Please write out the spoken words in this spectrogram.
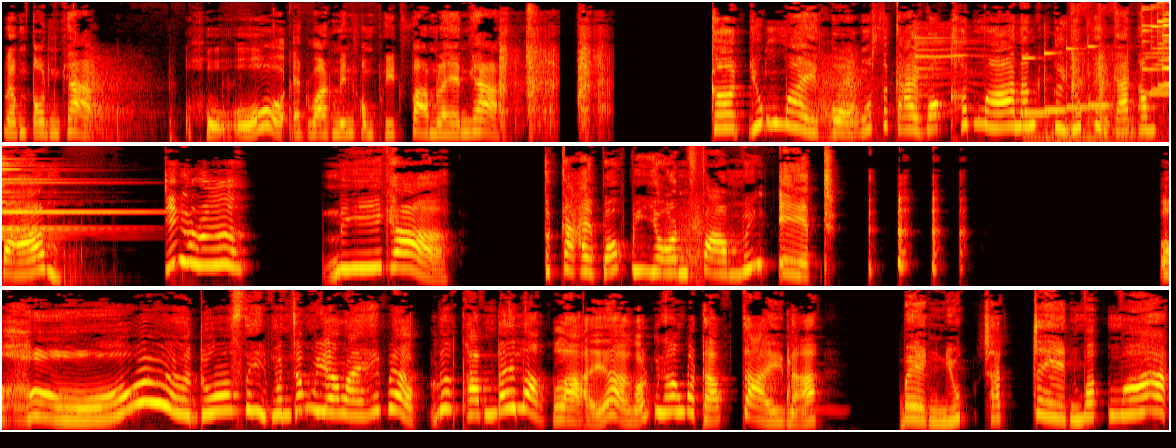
เริ่มต้นค่ะ โอ้โห Advancement Complete Farmland ค่ะ เกิดยุคใหม่ของสกายวอล์กขึ้นมานั่นคือยุคแห่งการทำฟาร์ม จริงหรือ นี่ค่ะ Skyblock Beyond Farming Age โอ้โห ดูสิมันจะมีอะไรให้แบบเลือกทำได้หลากหลายอะก็ค่อนข้างประทับใจนะ แบ่งยุคชัดเจนมาก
